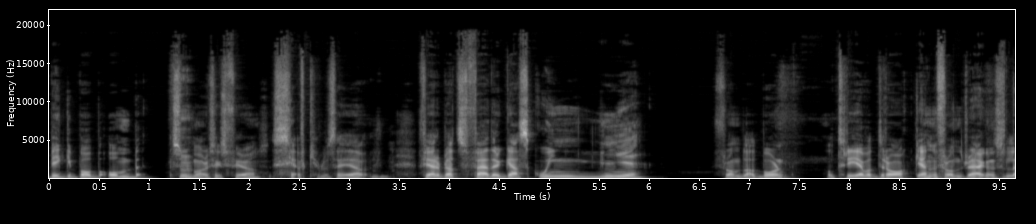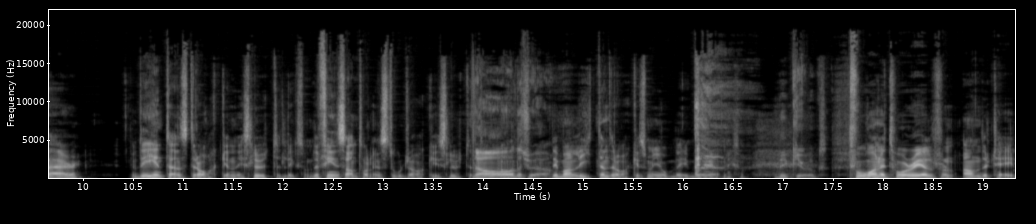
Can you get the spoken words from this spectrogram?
Big Bob Omb, Super Mm. Mario 64. Så jävla kul att säga. Fjärde plats Father Gascoigne från Bloodborne. Och trea var Draken från Dragon's Lair. Det är inte ens draken i slutet liksom. Det finns antagligen en stor drake i slutet. Ja, det tror jag. Det är bara en liten drake som är jobbig i början. Liksom. Det är kul också. Tvåan är Toriel från Undertale.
